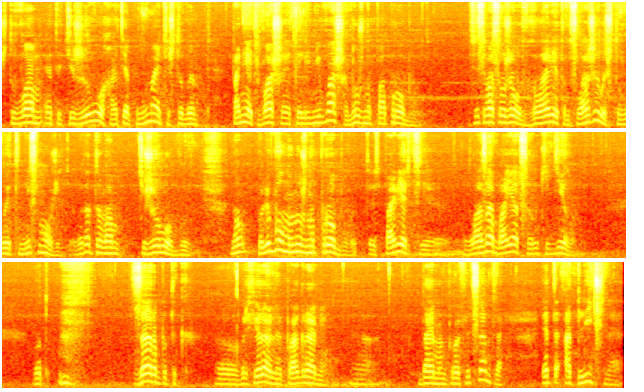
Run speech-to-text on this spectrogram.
что вам это тяжело, хотя понимаете, чтобы понять, ваше это или не ваше, нужно попробовать. Если у вас уже вот в голове там сложилось, что вы это не сможете, вот это вам тяжело будет. Но по-любому нужно пробовать. То есть, поверьте, глаза боятся, руки делают. Вот заработок э, в реферальной программе э, Diamond Profit Center это отличная,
